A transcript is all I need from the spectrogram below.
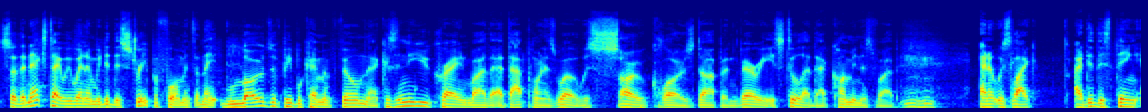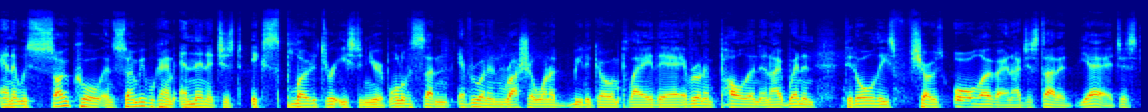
So the next day we went and we did this street performance, and they loads of people came and filmed that because in the Ukraine, by the, at that point as well, it was so closed up and very. It still had that communist vibe, mm-hmm. and it was like. I did this thing and it was so cool, and so many people came, and then it just exploded through Eastern Europe. All of a sudden, everyone in Russia wanted me to go and play there, everyone in Poland, and I went and did all these shows all over, and I just started, yeah, it just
